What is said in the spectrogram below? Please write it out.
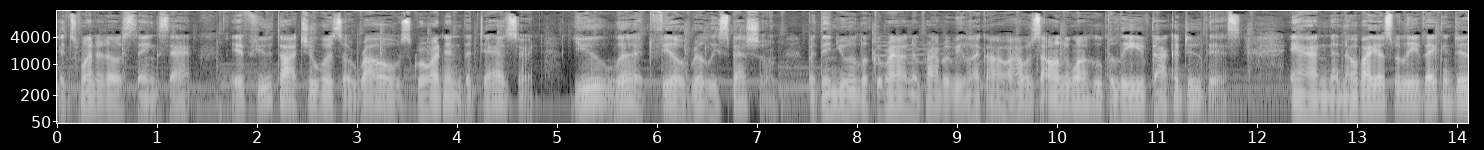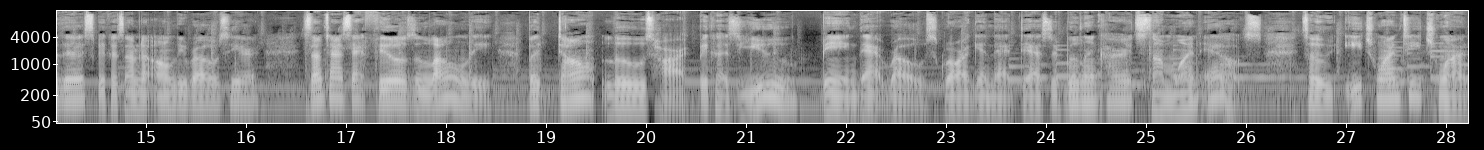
It's one of those things that if you thought you was a rose growing in the desert, you would feel really special. But then you would look around and probably be like, oh, I was the only one who believed I could do this. And nobody else believed they can do this because I'm the only rose here. Sometimes that feels lonely, but don't lose heart because you, being that rose growing in that desert, will encourage someone else. So each one teach one.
